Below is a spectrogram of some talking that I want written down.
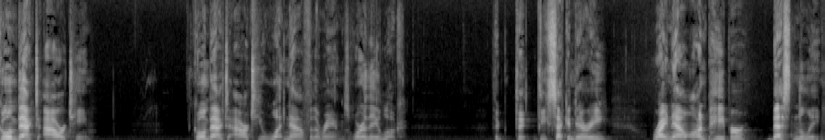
Going back to our team. Going back to our team. What now for the Rams? Where do they look? The, the, the secondary, right now on paper, best in the league.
